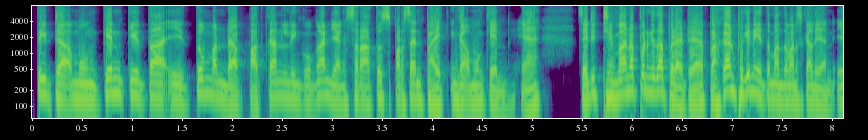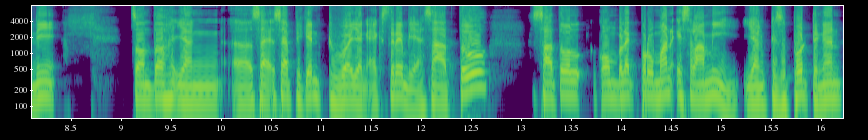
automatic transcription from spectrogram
tidak mungkin kita itu mendapatkan lingkungan yang 100% baik, enggak mungkin ya. Jadi di mana pun kita berada, bahkan begini teman-teman sekalian, ini contoh yang eh, saya saya bikin dua yang ekstrem ya. Satu satu komplek perumahan Islami yang disebut dengan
